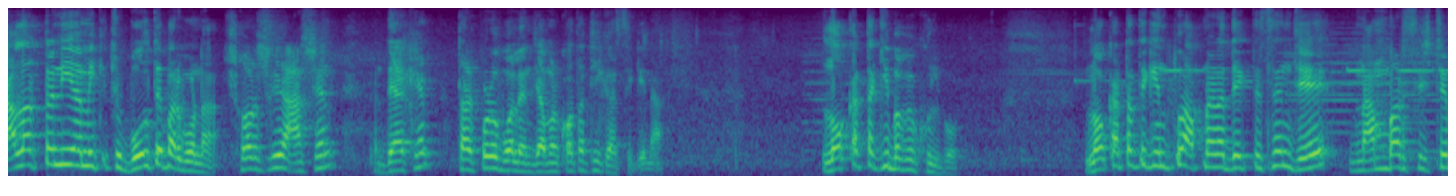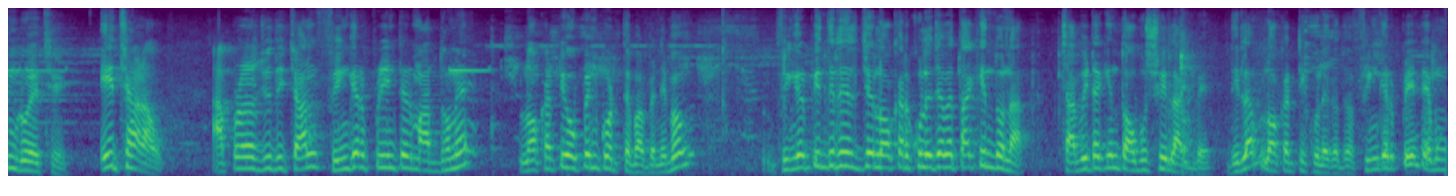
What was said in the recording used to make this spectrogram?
কালারটা নিয়ে আমি কিছু বলতে পারব না। সরাসরি আসেন, দেখেন তারপরে বলেন যে আমার কথা ঠিক আছে কিনা। লকারটা কীভাবে খুলবো? লকারটাতে কিন্তু আপনারা দেখতেছেন যে নাম্বার সিস্টেম রয়েছে। এছাড়াও আপনারা যদি চান ফিঙ্গারপ্রিন্টের মাধ্যমে লকারটি ওপেন করতে পারবেন এবং ফিঙ্গারপ্রিন্টের যে লকার খুলে যাবে তা কিন্তু না, চাবিটা কিন্তু অবশ্যই লাগবে। দিলাম, লকারটি খুলে গেছে। ফিঙ্গারপ্রিন্ট এবং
